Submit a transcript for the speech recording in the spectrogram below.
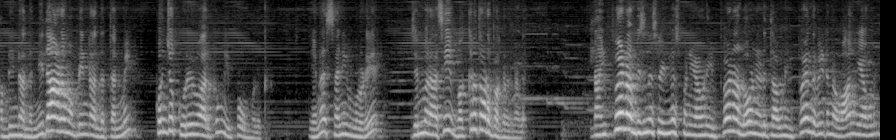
அப்படின்ற அந்த நிதானம் அப்படின்ற அந்த தன்மை கொஞ்சம் குறைவாக இருக்கும் இப்போ உங்களுக்கு. ஏன்னா சனி உங்களுடைய ஜென்ம ராசி வக்கரத்தோடு பார்க்கறதுனால. நான் இப்போ நான் பிஸ்னஸில் இன்வெஸ்ட் பண்ணி ஆகணும் இப்போ நான் லோன் எடுத்தாகணும் இப்போ இந்த வீட்டை நான் வாங்கி ஆகணும்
